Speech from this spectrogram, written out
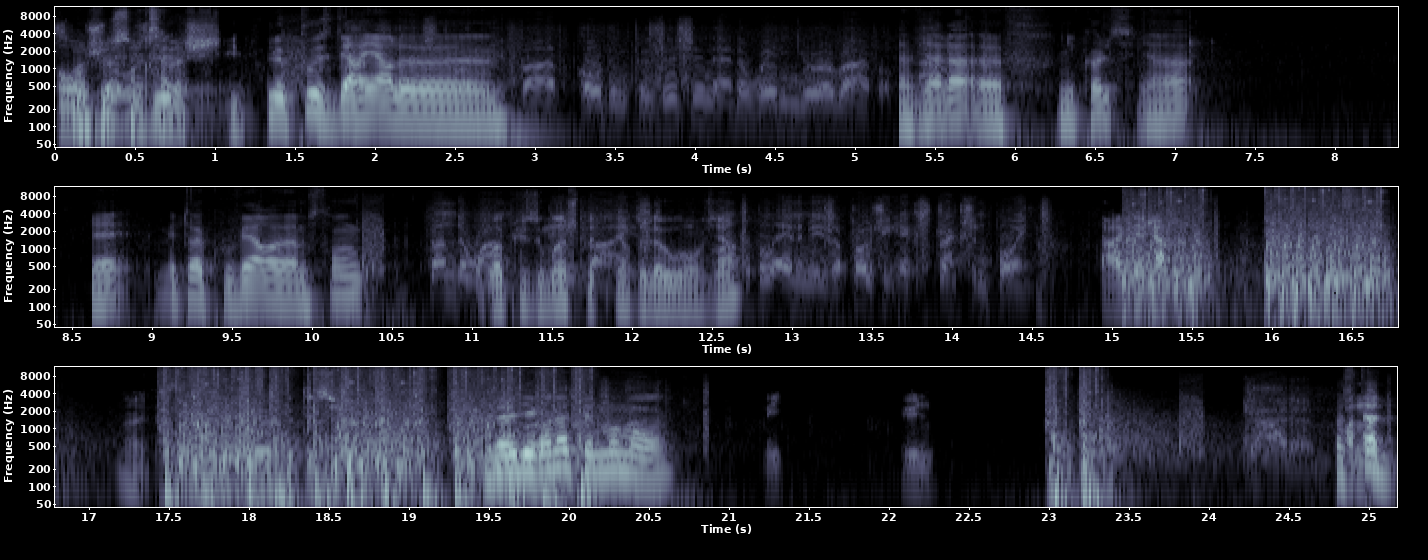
Oh, je je- sens que ça va chier. Je le pose derrière le. Storm Wave 5, holding position and awaiting your arrival. Tiens, viens là, euh, pff, Nichols, viens là. Ok, mets-toi à couvert, euh, Armstrong. Thunder 1, Moi, plus ou moins, je peux tenir de là où on vient. T'arrives déjà. Ouais, c'est le côté sûr. Vous avez des grenades, c'est le moment. Hein. Passe, pas, Grenade.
